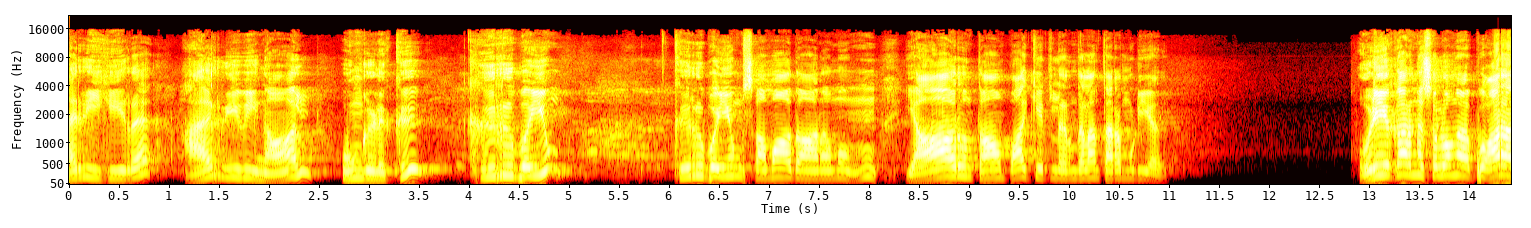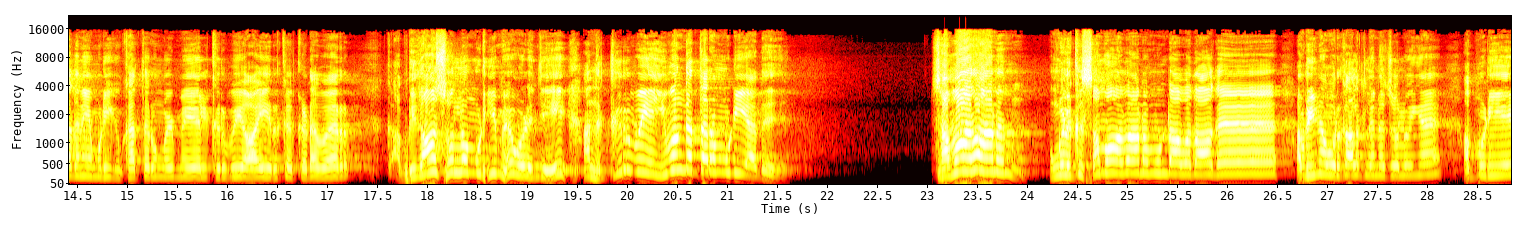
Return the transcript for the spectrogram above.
அறிகிற அறிவினால் உங்களுக்கு கிருபையும் கிருபையும் சமாதானமும் யாரும் தாம் பாக்கெட்டில் இருந்தெல்லாம் தர முடியாது. ஒழியக்காரங்க சொல்லுவாங்க அப்போ ஆராதனையை முடியும் கத்தர் உங்கள் மேல் கிருபையாய் இருக்க கடவர். அப்படிதான் சொல்ல முடியுமே ஒழிஞ்சு அந்த கிருபையை இவங்க தர முடியாது. சமாதானம் உங்களுக்கு சமாதானம் உண்டாவதாக. அப்படின்னா ஒரு காலத்தில் என்ன சொல்லுவீங்க? அப்படியே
